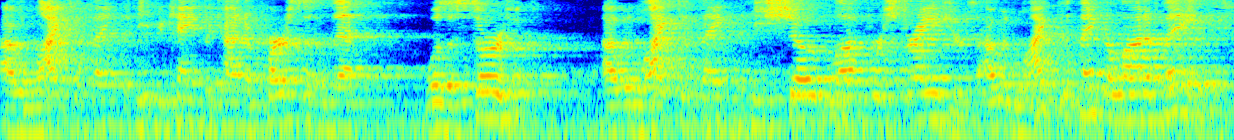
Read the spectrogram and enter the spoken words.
I would like to think that he became the kind of person that was a servant I would like to think that he showed love for strangers. I would like to think a lot of things.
